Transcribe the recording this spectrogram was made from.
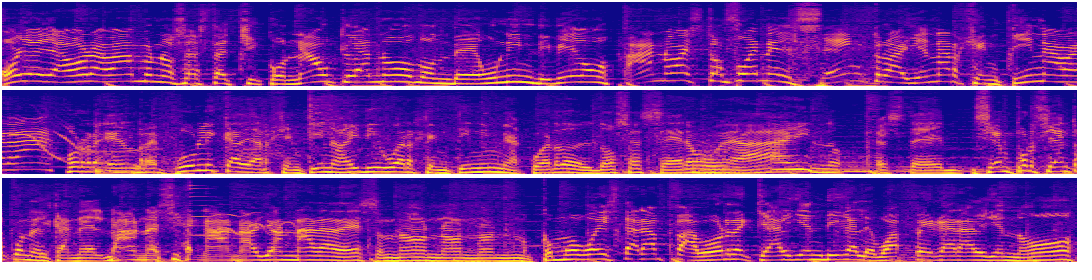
Oye, y ahora vámonos hasta Chiconautla, ¿no? Donde un individuo. Ah, no, esto fue en el centro, allá en Argentina, ¿verdad? Por, en República de Argentina. Ahí digo Argentina y me acuerdo del 2 a 0, güey. Ay, no. Este, 100% con el canel. No, no, no, no, yo nada de eso. No, no, no, no. ¿Cómo voy a estar a favor de que alguien diga le voy a pegar a alguien? No,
